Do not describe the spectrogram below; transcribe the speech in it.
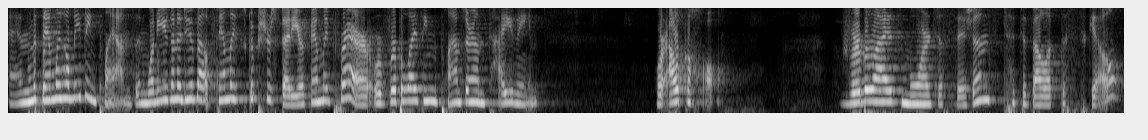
and the family home evening plans. And what are you going to do about family scripture study or family prayer or verbalizing the plans around tithing or alcohol? Verbalize more decisions to develop the skill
